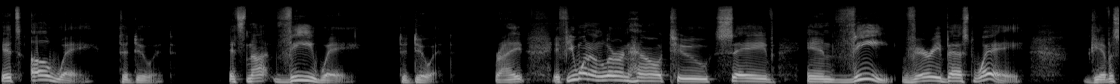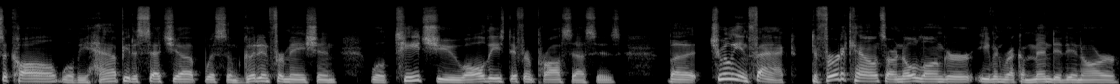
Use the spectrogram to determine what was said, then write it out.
It's a way to do it. It's not the way to do it, right? If you want to learn how to save in the very best way, give us a call. We'll be happy to set you up with some good information. We'll teach you all these different processes. But truly, in fact, deferred accounts are no longer even recommended in our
